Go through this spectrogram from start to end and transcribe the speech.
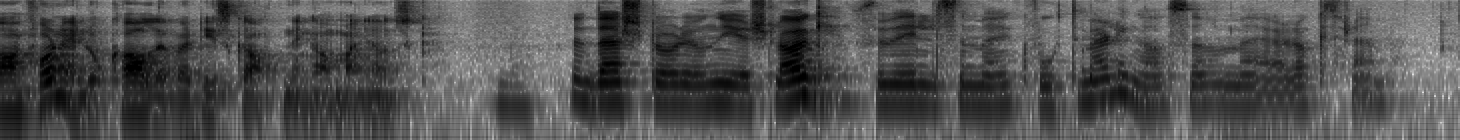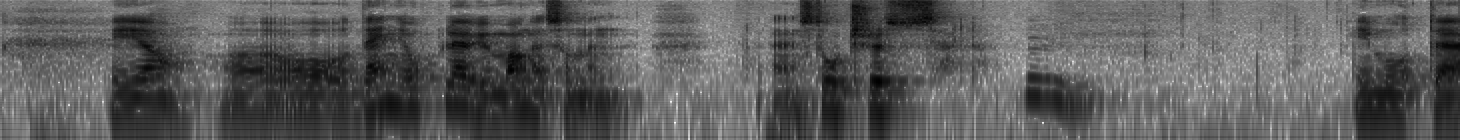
man får den lokale verdiskapninga man ønsker. Mm. Der står det jo nye slag i forbindelse med kvotemeldinga som er lagt frem. Ja, og, og, den opplever jo mange som en en stor trussel mm. imot det,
